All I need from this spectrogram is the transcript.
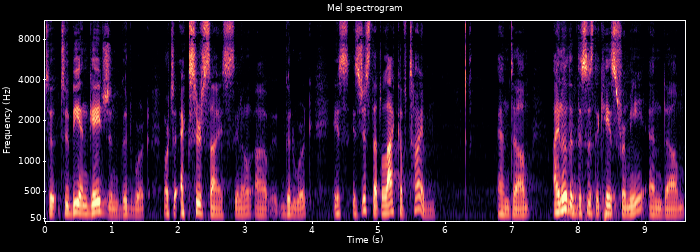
to, to be engaged in good work or to exercise you know, uh, good work, is, is just that lack of time. And um, I know that this is the case for me, and um,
